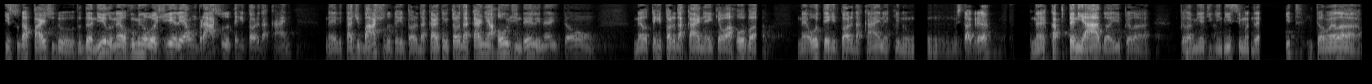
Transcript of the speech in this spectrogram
isso da parte do, do Danilo, né? O Ruminologia, ele é um braço do território da carne. Né? Ele está debaixo do território da carne. O território da carne é a holding dele, né? Então, né, o território da carne aí, que é o arroba, né, o território da carne aqui no, no Instagram, né? Capitaneado aí pela, pela minha digníssima André. Então, ela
